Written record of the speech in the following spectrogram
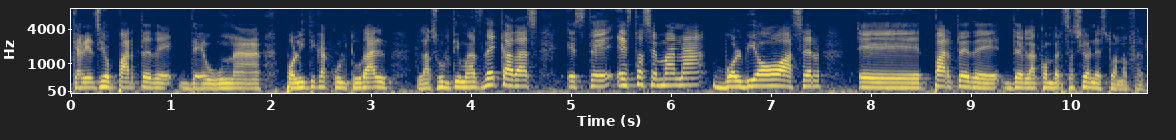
que habían sido parte de, una política cultural las últimas décadas. Este, esta semana volvió a ser eh, parte de, la conversación esto, Anofer.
